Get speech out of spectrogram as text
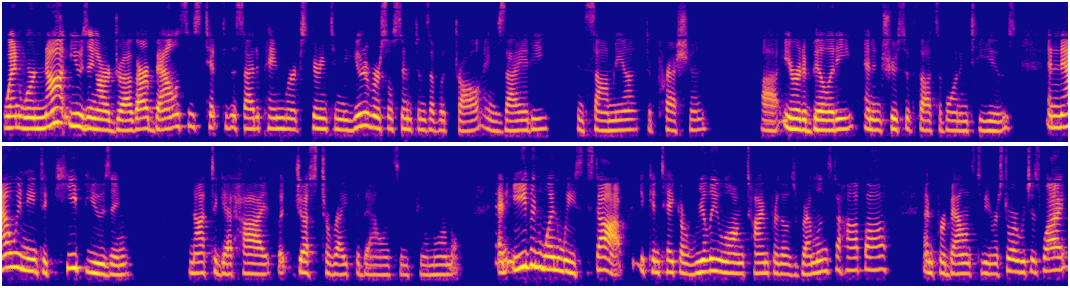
When we're not using our drug, our balance is tipped to the side of pain. We're experiencing the universal symptoms of withdrawal, anxiety, insomnia, depression, uh, irritability, and intrusive thoughts of wanting to use. And now we need to keep using not to get high, but just to right the balance and feel normal. And even when we stop, it can take a really long time for those gremlins to hop off and for balance to be restored, which is why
